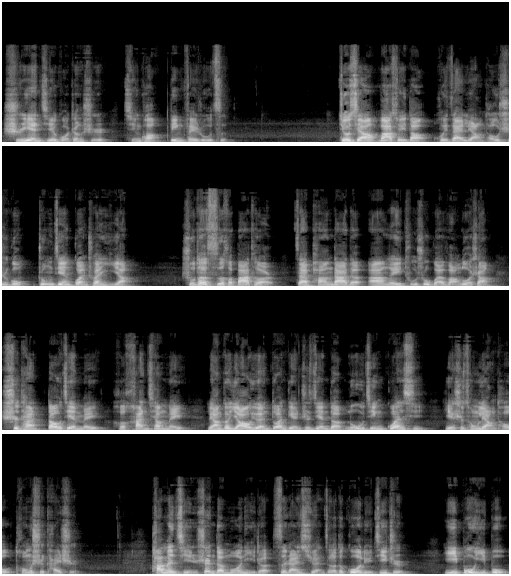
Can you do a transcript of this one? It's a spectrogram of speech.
实验结果证实，情况并非如此。就像挖隧道会在两头施工中间贯穿一样，舒特斯和巴特尔在庞大的 RNA 图书馆网络上试探刀剑酶和焊枪酶两个遥远端点之间的路径关系，也是从两头同时开始。他们谨慎地模拟着自然选择的过滤机制，一步一步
